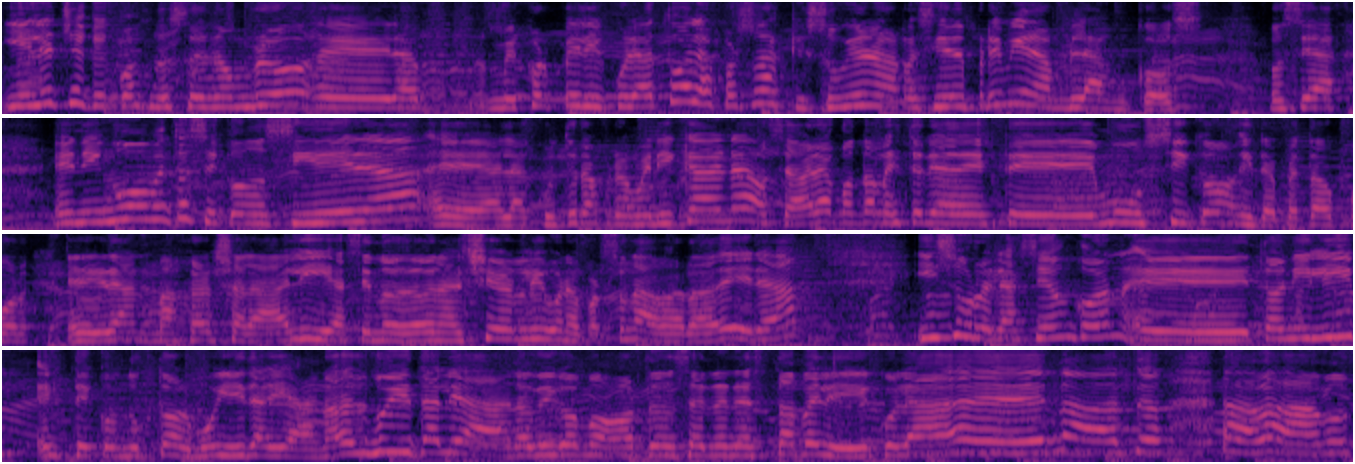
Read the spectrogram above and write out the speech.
y el hecho de que cuando se nombró eh, la mejor película, todas las personas que subieron a recibir el premio eran blancos. O sea, en ningún momento se considera eh, a la cultura afroamericana. O sea, van a contar la historia de este músico, interpretado por el gran Mahershala Ali, haciendo de Donald Shirley, una persona verdadera. Y su relación con eh, Tony Lip, este conductor muy italiano. Es muy italiano, Vigo Mortensen en esta película. Eh, Marto, ah, vamos.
